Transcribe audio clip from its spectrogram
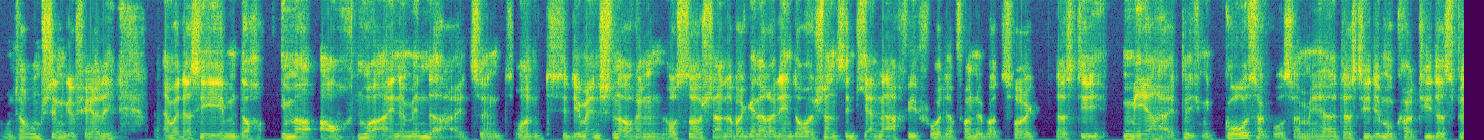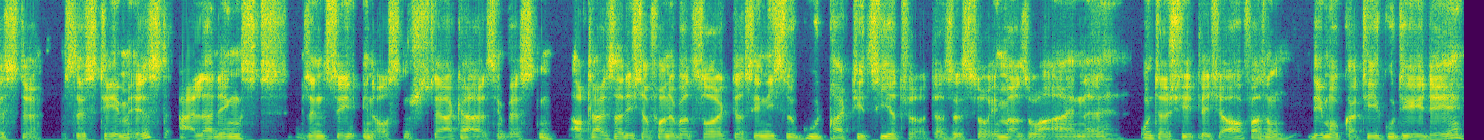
unter Umständen gefährlich, aber dass sie eben doch immer auch nur eine Minderheit sind. Und die Menschen auch in Ostdeutschland, aber generell in Deutschland sind ja nach wie vor davon überzeugt, dass die mehrheitlich, mit großer, großer Mehrheit, dass die Demokratie das beste System ist. Allerdings sind sie in Osten stärker als im Westen. Auch gleichzeitig davon überzeugt, dass sie nicht so gut praktiziert wird. Das ist so immer so eine unterschiedliche Auffassung. Demokratie, gute Idee.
